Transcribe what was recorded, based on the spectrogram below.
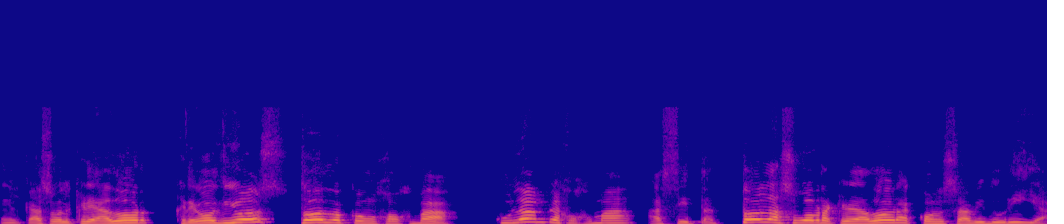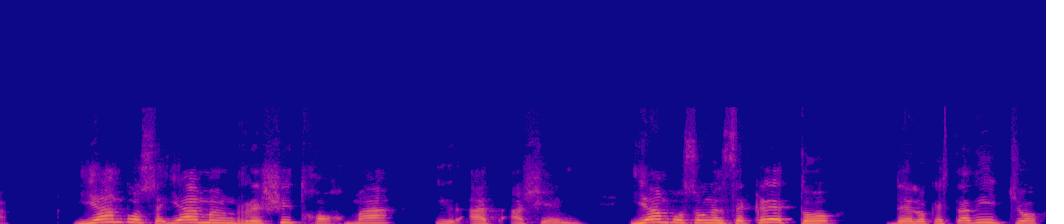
En el caso del creador, creó Dios todo con Jochma. Kulam be Jochma asita. Toda su obra creadora con sabiduría. Y ambos se llaman Reshit Jochma Irat Hashem. Y ambos son el secreto de lo que está dicho,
